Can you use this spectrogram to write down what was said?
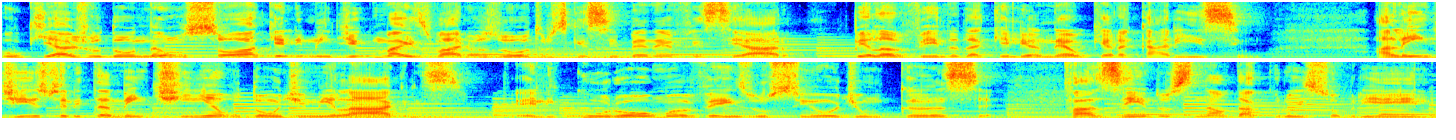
o que ajudou não só aquele mendigo, mas vários outros que se beneficiaram pela venda daquele anel que era caríssimo. Além disso, ele também tinha o dom de milagres. Ele curou uma vez um senhor de um câncer, fazendo o sinal da cruz sobre ele.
